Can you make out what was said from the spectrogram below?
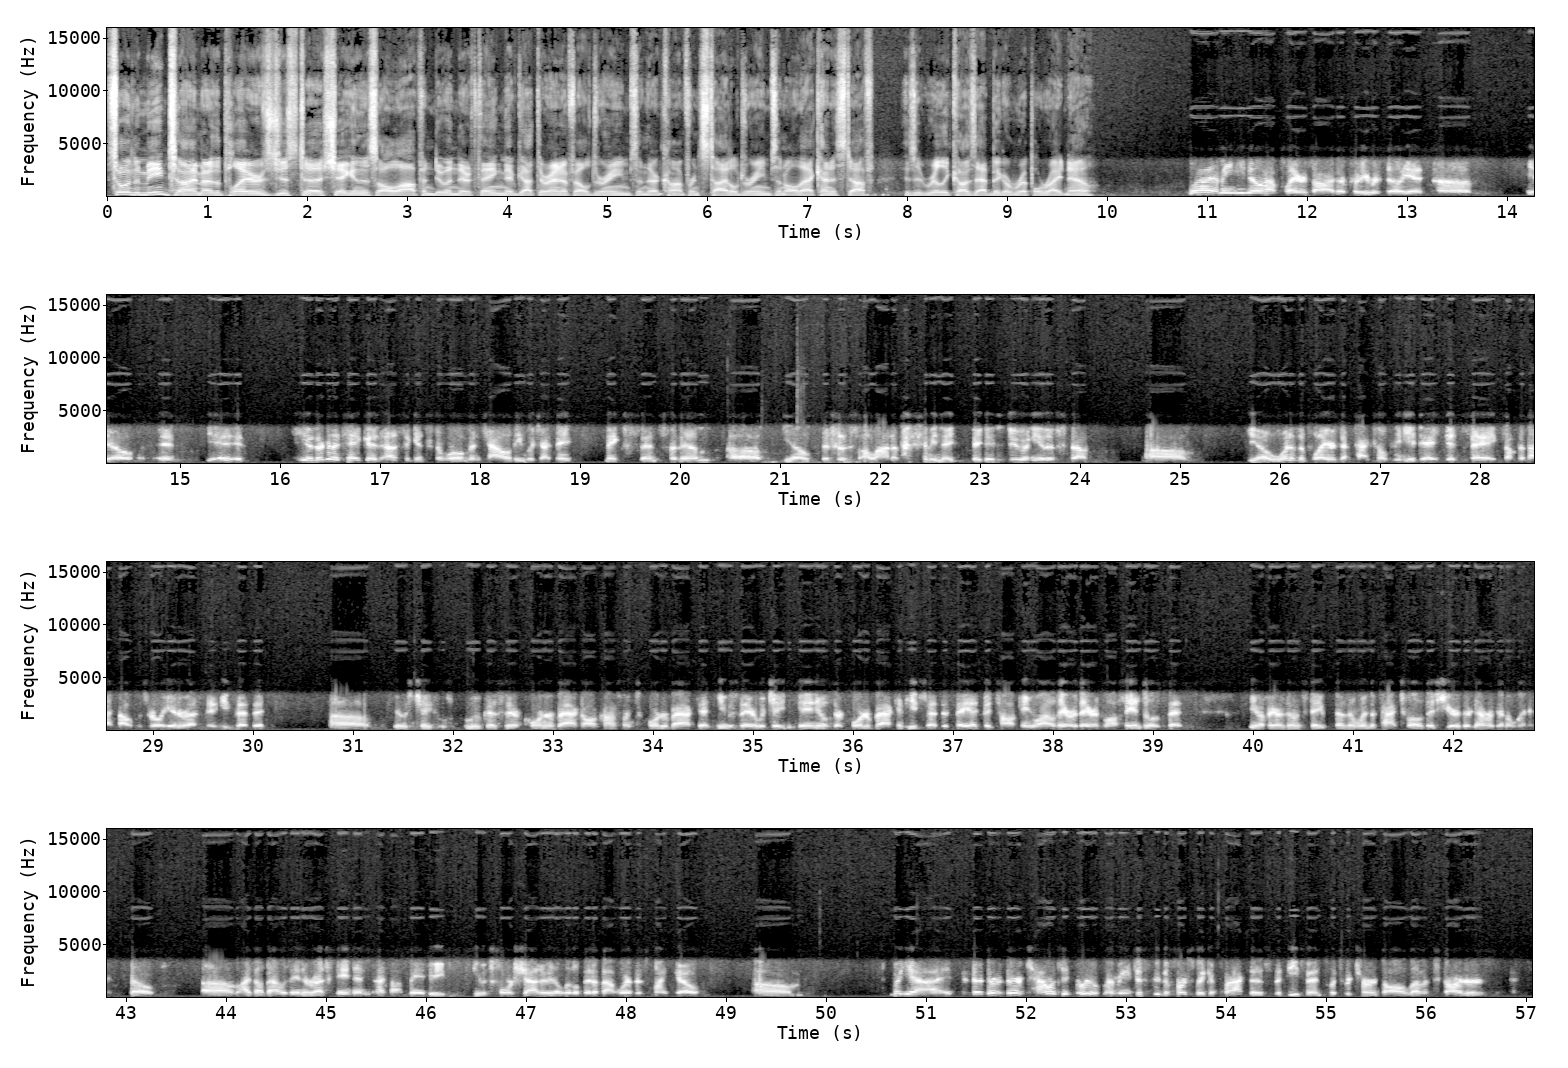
So in the meantime, are the players just uh, shaking this all off and doing their thing? They've got their NFL dreams and their conference title dreams and all that kind of stuff. Is it really cause that big a ripple right now? Well, I mean, you know how players are. They're pretty resilient. Um, you know, and it, it, you know they're going to take an us against the world mentality, which I think makes sense for them. Uh, you know, this is a lot of. I mean, they they didn't do any of this stuff. Um, you know, one of the players at Pac-12 Media Day did say something I thought was really interesting. He said that uh, it was Chase Lucas, their cornerback, all-conference quarterback, and he was there with Jayden Daniels, their quarterback, and he said that they had been talking while they were there in Los Angeles that you know, if Arizona State doesn't win the Pac-12 this year, they're never going to win it. So um, I thought that was interesting, and I thought maybe he was foreshadowing a little bit about where this might go. Um, but yeah, they're, they're, they're a talented group. I mean, just through the first week of practice, the defense, which returns all 11 starters,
